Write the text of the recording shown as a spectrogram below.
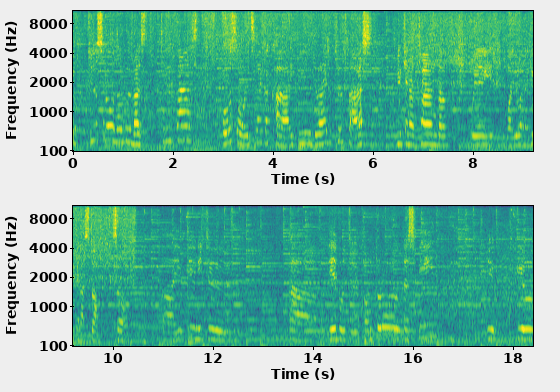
if too slow no good but too fast also it's like a car. If you drive too fast you cannot turn the way what you wanna you cannot stop. So uh, you, you need to uh, be able to control the speed you you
